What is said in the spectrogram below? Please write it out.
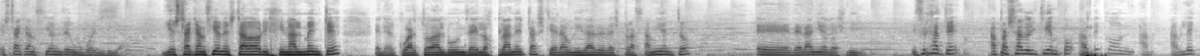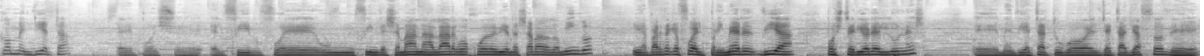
Esta canción de Un Buen Día. Y esta canción estaba originalmente en el cuarto álbum de Los Planetas, que era Unidad de Desplazamiento, eh, del año 2000. Y fíjate, ha pasado el tiempo, hablé con, hab- hablé con Mendieta, eh, pues eh, el FIB fue un fin de semana largo, jueves, viernes, sábado, domingo, y me parece que fue el primer día posterior, el lunes, eh, Mendieta tuvo el detallazo de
